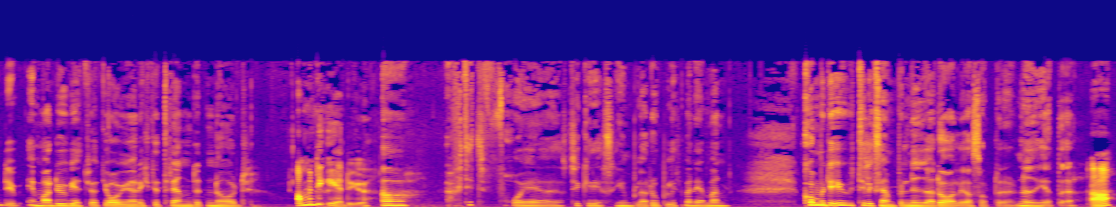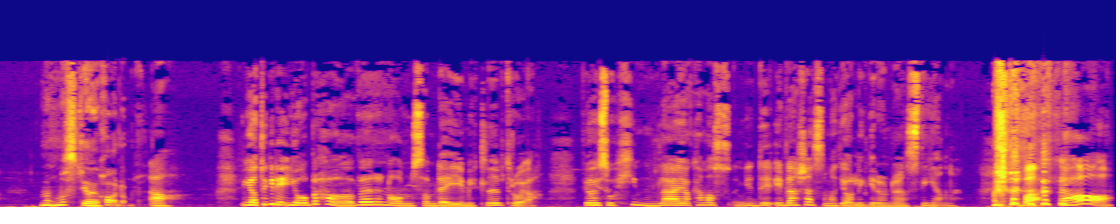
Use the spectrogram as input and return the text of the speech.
Du, Emma, du vet ju att jag är en riktig trendnörd. Ja men det är du ju. Ja, jag vet inte vad jag, jag tycker det är så himla roligt med det, men kommer det ut till exempel nya Dahlia-sorter, nyheter, Ja. men måste jag ju ha dem. ja. Men jag tycker det, jag behöver någon som dig i mitt liv tror jag. För jag är så himla, jag kan vara, det, ibland känns det som att jag ligger under en sten. Och bara, jaha.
